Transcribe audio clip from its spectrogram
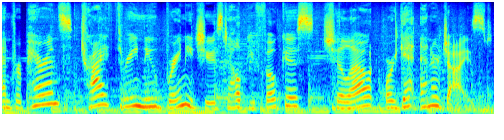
And for parents, try three new Brainy Chews to help you focus, chill out, or get energized.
